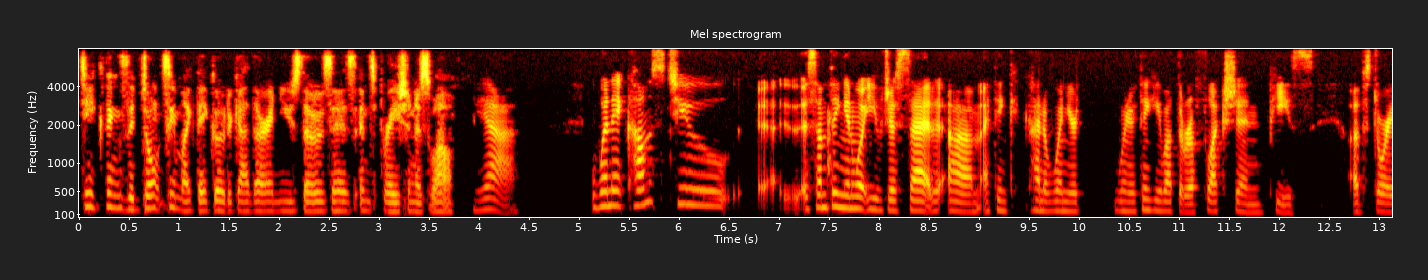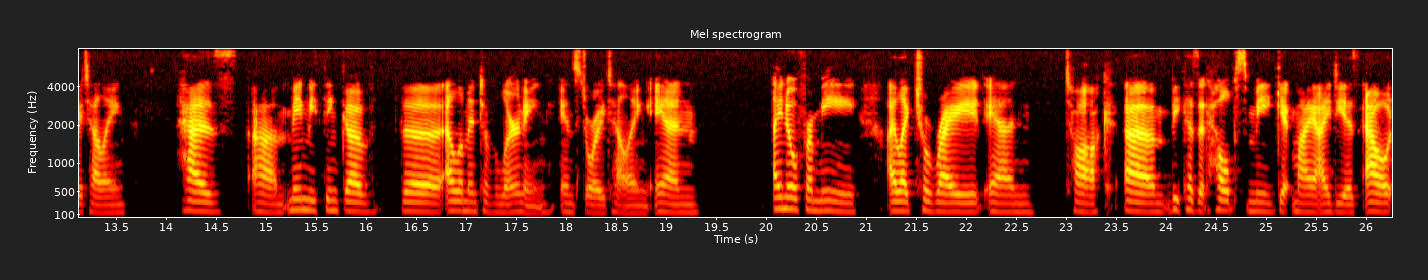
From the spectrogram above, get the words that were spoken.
take things that don't seem like they go together and use those as inspiration as well. Yeah. When it comes to uh, something in what you've just said, um, I think kind of when you're when you're thinking about the reflection piece of storytelling has um, made me think of the element of learning in storytelling. And i know for me i like to write and talk um, because it helps me get my ideas out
